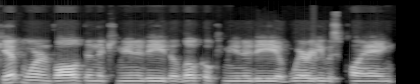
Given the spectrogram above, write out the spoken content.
get more involved in the community, the local community of where he was playing,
